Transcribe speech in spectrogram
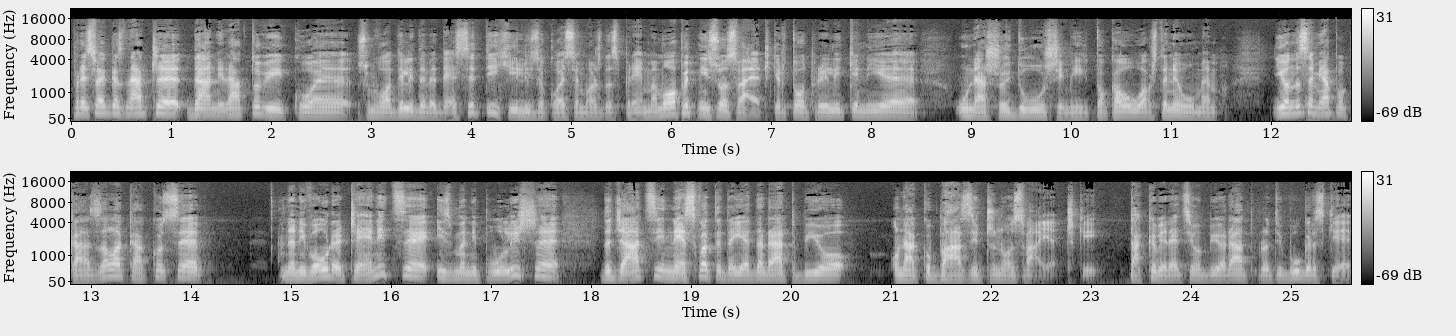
Pre svega znače dani ratovi koje smo vodili 90-ih ili za koje se možda spremamo, opet nisu osvajačke, jer to otprilike nije u našoj duši, mi to kao uopšte ne umemo. I onda sam ja pokazala kako se na nivou rečenice izmanipuliše da đaci ne shvate da je jedan rat bio onako bazično osvajački. Takav je recimo bio rat protiv Bugarske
